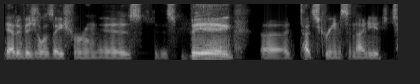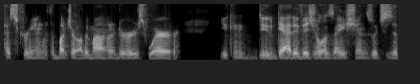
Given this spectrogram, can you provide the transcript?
data visualization room is this big uh, touch screen. It's a 90 inch touch screen with a bunch of other monitors where you can do data visualizations, which is a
